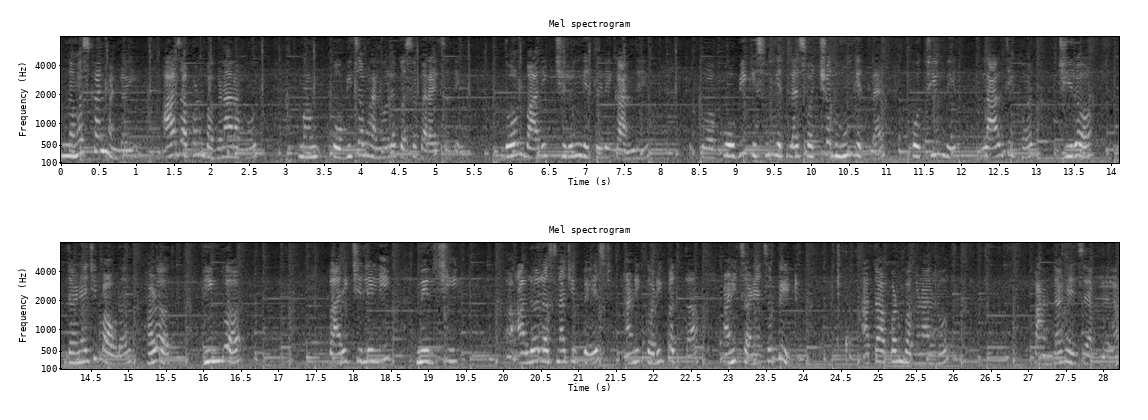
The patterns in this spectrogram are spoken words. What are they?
नमस्कार मंडळी. आज आपण बघणार आहोत मग कोबीचं भांडवलं कसं करायचं ते. दोन बारीक चिरून घेतलेले कांदे कोबी किसून घेतलाय स्वच्छ धुवून घेतलाय कोथिंबीर लाल तिखट जिरं धण्याची पावडर हळद हिंग बारीक चिरलेली मिरची आलं लसणाची पेस्ट आणि कढीपत्ता आणि चण्याचं पीठ. आता आपण बघणार आहोत कांदा घ्यायचा आहे आपल्याला.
